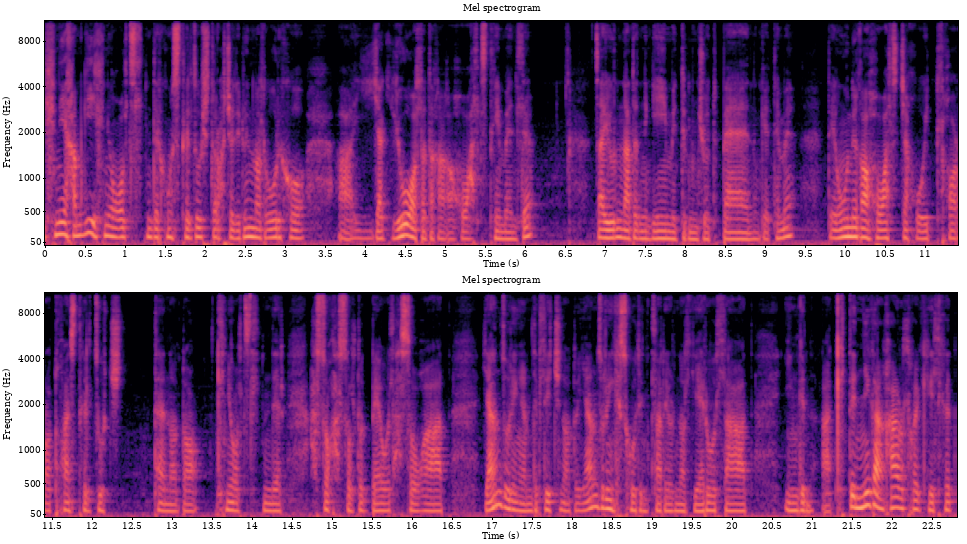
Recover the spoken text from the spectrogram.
эхний хамгийн эхний уулзалтан дээр хүн сэтгэл зүйчдэр очиод ер нь бол өөрийнхөө яг юу болоод байгаагаа хуваалцдаг юм байна лээ. За ер нь надад нэг ийм мэдрэмжүүд байна гэх тийм ээ. Тэгээ үүнийгээ хуваалцж явах үед болохоор тухайн сэтгэл зүйчтэй нь одоо эхний уулзалтан дээр асуух асуултууд байвал асуугаад янз бүрийн амьдралын чинь одоо янз бүрийн хэсгүүдийн талаар ер нь бол яриулаад ингэн. А гэхдээ нэг анхааруулгыг хэлэхэд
